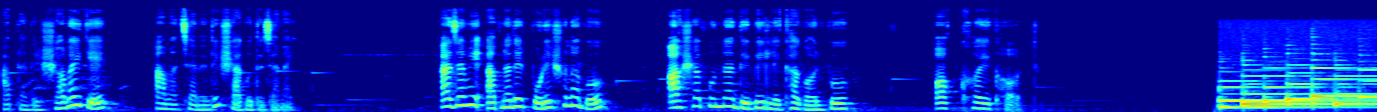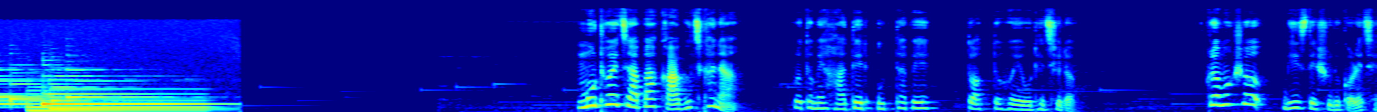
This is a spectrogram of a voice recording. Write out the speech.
আপনাদের সবাইকে আমার চ্যানেলে স্বাগত জানাই। আজ আমি আপনাদের পড়ে শোনাব আশাপূর্ণা দেবীর লেখা গল্প, অক্ষয় ঘট। মুঠোয় চাপা কাগজখানা প্রথমে হাতের উত্তাপে তপ্ত হয়ে উঠেছিল। ক্রমশ ভিজতে শুরু করেছে।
